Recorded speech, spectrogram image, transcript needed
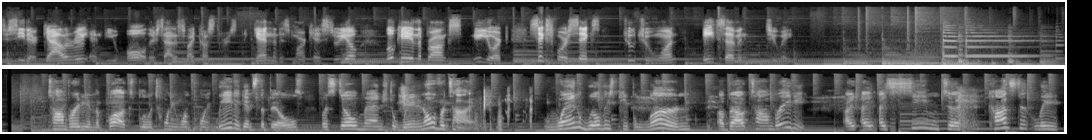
to see their gallery and view all their satisfied customers. Again, that is Marquez Studio, located in the Bronx, New York, 646 221 8728. Tom Brady and the Bucs blew a 21 point lead against the Bills, but still managed to win in overtime. when will these people learn about Tom Brady? I, I, I seem to constantly,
